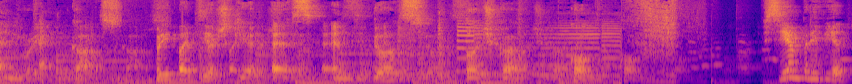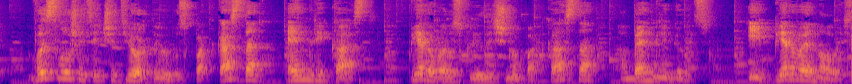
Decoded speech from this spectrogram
Angry Cast при поддержке sndbirds.com Всем привет! Вы слушаете четвертый выпуск подкаста Angry Cast, первого русскоязычного подкаста об Angry Birds. И первая новость.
